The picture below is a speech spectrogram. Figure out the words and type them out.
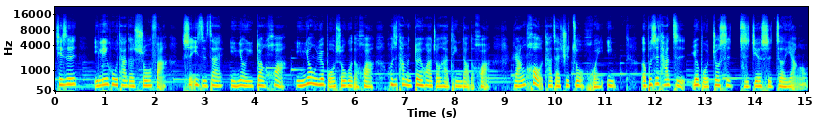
其实。以利户他的说法是一直在引用一段话，引用约伯说过的话，或是他们对话中他听到的话，然后他再去做回应，而不是他指约伯就是直接是这样哦。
